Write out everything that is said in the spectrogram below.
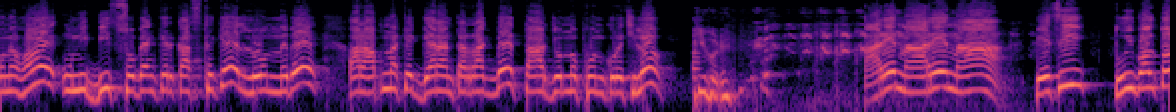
মনে হয় উনি বিশ্ব ব্যাংকের কাছ থেকে লোন নেবে আর আপনাকে গ্যারান্টার রাখবে, তার জন্য ফোন করেছিল। আরে না রে না। পেশি তুই বলতো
